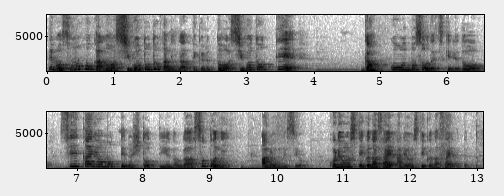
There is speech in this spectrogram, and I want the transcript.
でもその他の仕事とかになってくると仕事って学校もそうですけれど正解を持ってる人っていうのが外にあるんですよ。これをしてくださいあれをしてくださいだったりとか。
